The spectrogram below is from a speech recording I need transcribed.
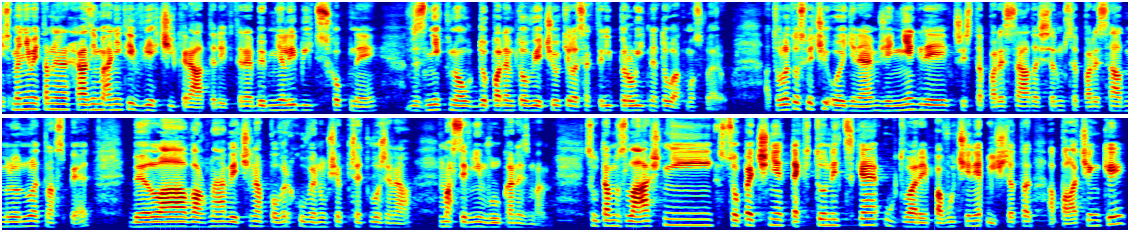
Nicméně my tam nenacházíme ani ty větší krátery, které by měly být schopny vzniknout dopadem toho většího tělesa, který prolítne tou atmosféru. A tohle to svědčí o jediném, že někdy 350 až 750 milionů let naspět byla valná většina povrchu Venuše přetvořena masivním vulkanismem. Jsou tam zvláštní sope skutečně tektonické útvary, pavučiny, líšťata a palačinky.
